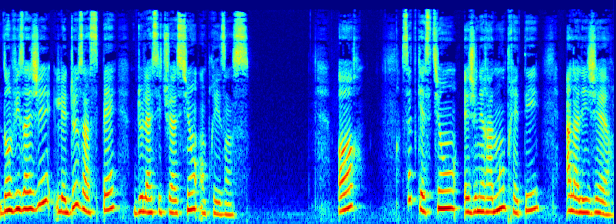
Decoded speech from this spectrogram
d'envisager les deux aspects de la situation en présence. Or, cette question est généralement traitée à la légère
